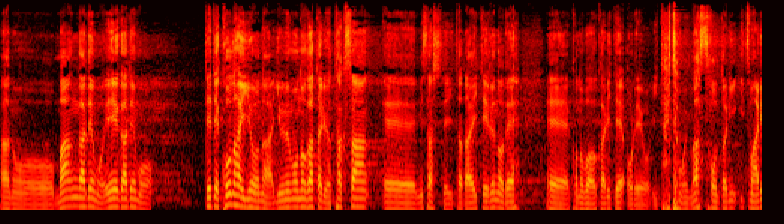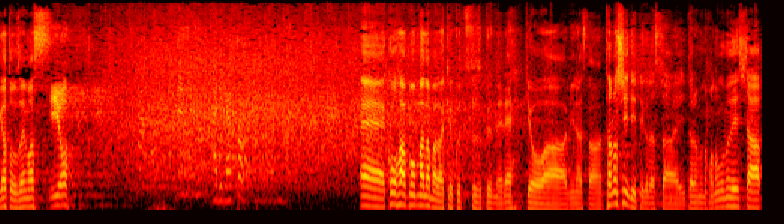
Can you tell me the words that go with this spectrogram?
あのー漫画でも映画でも出てこないような夢物語をたくさん、えー見させていただいているので、えーこの場を借りてお礼を言いたいと思います。本当にいつもありがとうございます、いいよ。ありがとう。えー後半もまだまだ曲続くんでね今日は皆さん楽しんでいってください。ドラムのほのぐむでした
